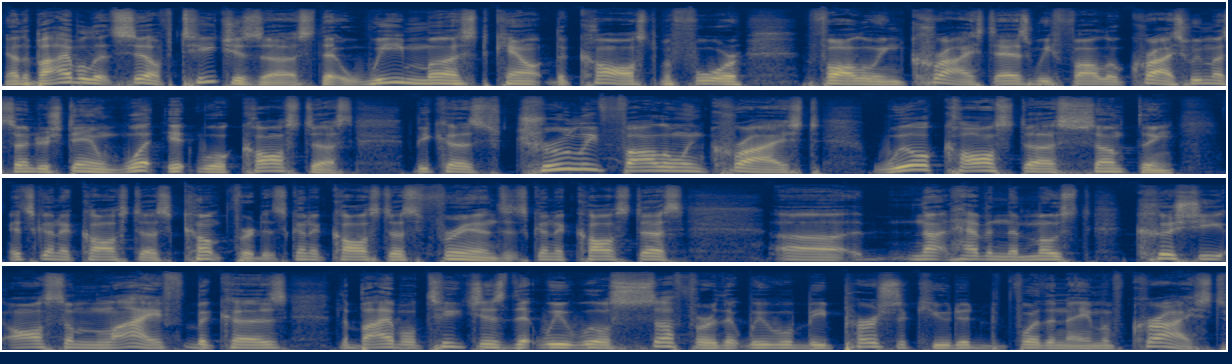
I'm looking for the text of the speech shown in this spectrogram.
Now, the Bible itself teaches us that we must count the cost before following Christ. As we follow Christ, we must understand what it will cost us because truly following Christ will cost us something. It's going to cost us comfort, it's going to cost us friends, it's going to cost us uh, not having the most cushy, awesome life because the Bible teaches that we will suffer, that we will be persecuted for the name of Christ.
